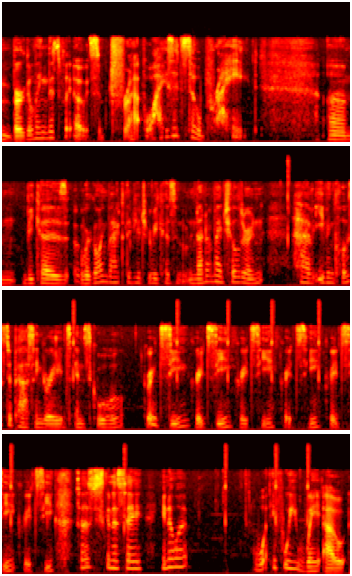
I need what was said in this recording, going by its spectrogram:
burgling this place? Oh, it's a trap. Why is it so bright? Um, because we're going back to the future because none of my children have even close to passing grades in school. Grade C, grade C, grade C, grade C, grade C, grade C. So I was just gonna say, you know what? What if we wait out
